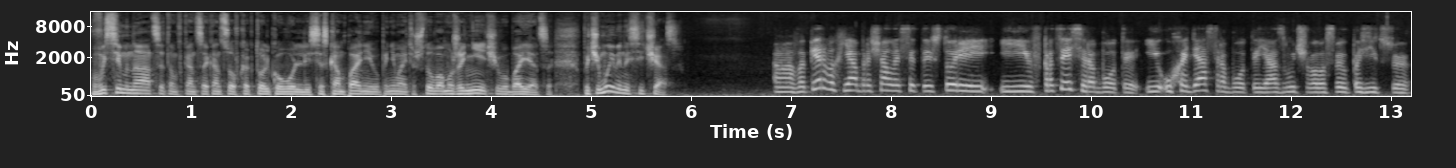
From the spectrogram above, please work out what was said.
В 2018, в конце концов, как только уволились из компании, вы понимаете, что вам уже нечего бояться. Почему именно сейчас? А, во-первых, я обращалась с этой историей и в процессе работы, и уходя с работы я озвучивала свою позицию.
